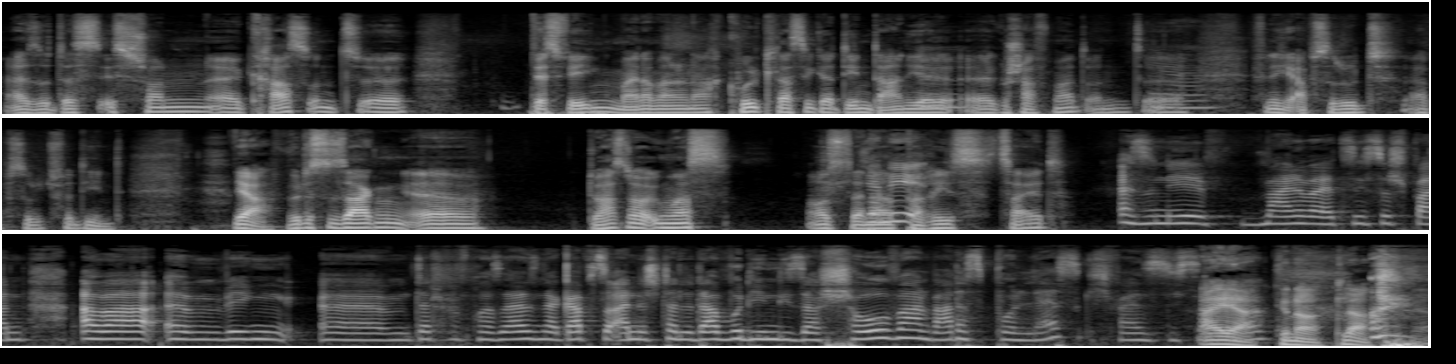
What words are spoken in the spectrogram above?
Also das ist schon äh, krass und äh, deswegen meiner Meinung nach Kultklassiker, den Daniel mhm. äh, geschaffen hat und äh, finde ich absolut, absolut verdient. Ja, würdest du sagen, äh, du hast noch irgendwas aus deiner ja, nee. Paris-Zeit? Also nee, meine war jetzt nicht so spannend. Aber ähm, wegen ähm, Deadlift Brasilien, da gab es so eine Stelle da, wo die in dieser Show waren. War das Burlesque? Ich weiß es nicht so. Ah ja, genau, klar. Und, ja.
